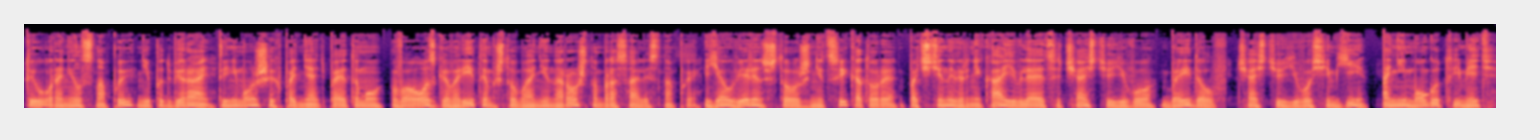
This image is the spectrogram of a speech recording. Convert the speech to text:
ты уронил снопы, не подбирай. Ты не можешь их поднять, поэтому Ваос говорит им, чтобы они нарочно бросали снопы. Я уверен, что жнецы, которые почти наверняка являются частью его бейдов, частью его семьи, они могут иметь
